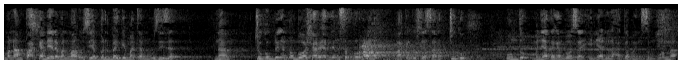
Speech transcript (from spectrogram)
menampakkan di hadapan manusia berbagai macam mukjizat, nah cukup dengan membawa syariat yang sempurna maka itu sudah sangat cukup untuk menyatakan bahwa ini adalah agama yang sempurna,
